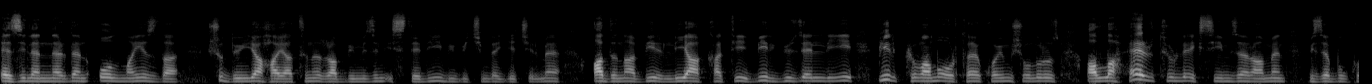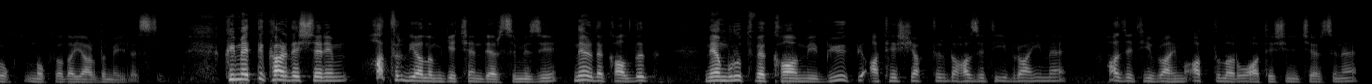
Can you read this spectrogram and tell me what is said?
ezilenlerden olmayız da şu dünya hayatını Rabbimizin istediği bir biçimde geçirme adına bir liyakati, bir güzelliği, bir kıvamı ortaya koymuş oluruz. Allah her türlü eksiğimize rağmen bize bu noktada yardım eylesin. Kıymetli kardeşlerim hatırlayalım geçen dersimizi. Nerede kaldık? Nemrut ve kavmi büyük bir ateş yaktırdı Hazreti İbrahim'e. Hazreti İbrahim'i attılar o ateşin içerisine.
